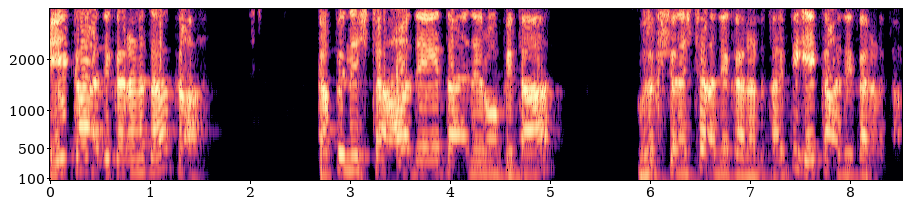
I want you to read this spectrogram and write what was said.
एका अधिकरणता का? कपिनिष्ठ आदेयता निरूपिता वृक्षनिष्ठ अधिकरणता इति एका अधिकरणता।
